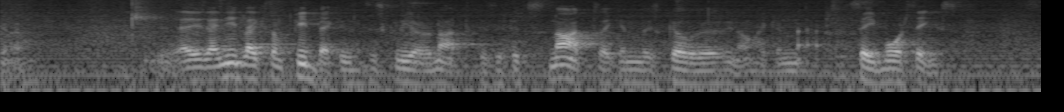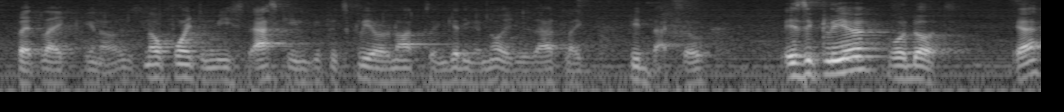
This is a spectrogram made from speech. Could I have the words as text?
you know, I, I need like some feedback, is this clear or not? Because if it's not, I can just go, uh, you know, I can say more things. But like, you know, there's no point in me asking if it's clear or not and getting annoyed without like feedback. So is it clear or not? Yeah?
